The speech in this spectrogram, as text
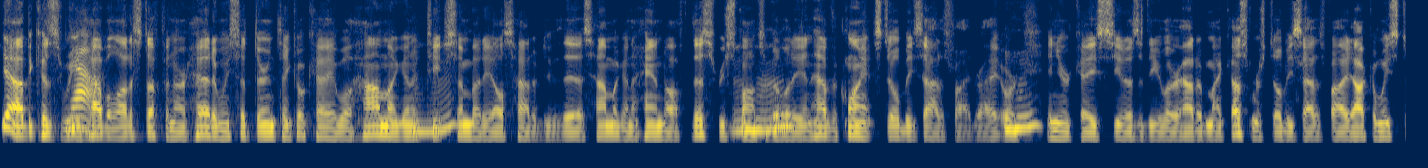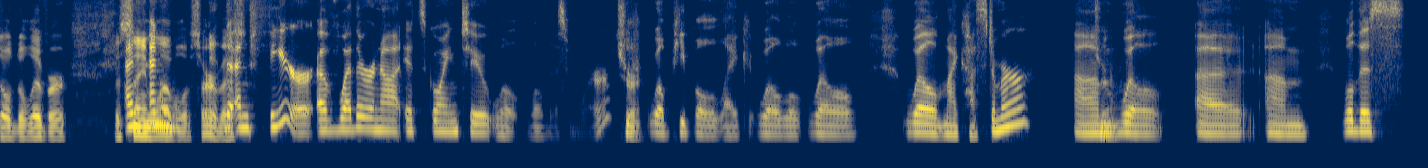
Yeah, because we Yeah. have a lot of stuff in our head and we sit there and think, okay, well, how am I going to Mhm. teach somebody else how to do this? How am I going to hand off this responsibility and have the client still be satisfied, right? Or Mhm. in your case, you know, as a dealer, how do my customers still be satisfied? How can we still deliver the And- same and level of service? and fear of whether or not it's going to will will this work sure. will people like will will will, will my customer um Sure. will uh um will this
